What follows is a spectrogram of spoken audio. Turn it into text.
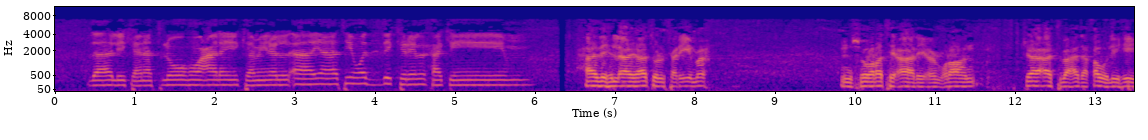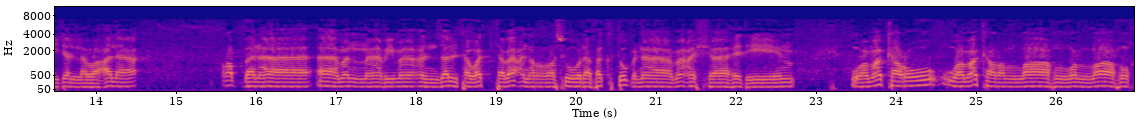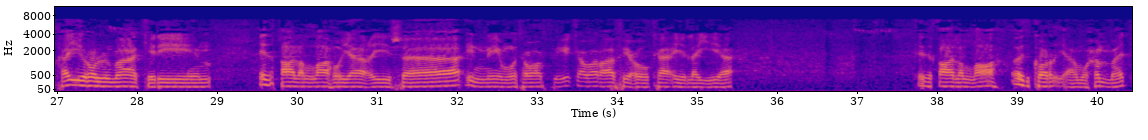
ذلك نتلوه عليك من الآيات والذكر الحكيم. هذه الآيات الكريمة من سورة آل عمران جاءت بعد قوله جل وعلا ربنا آمنا بما أنزلت واتبعنا الرسول فاكتبنا مع الشاهدين. ومكروا ومكر الله والله خير الماكرين. إذ قال الله يا عيسى إني متوفيك ورافعك إلي. إذ قال الله اذكر يا محمد.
